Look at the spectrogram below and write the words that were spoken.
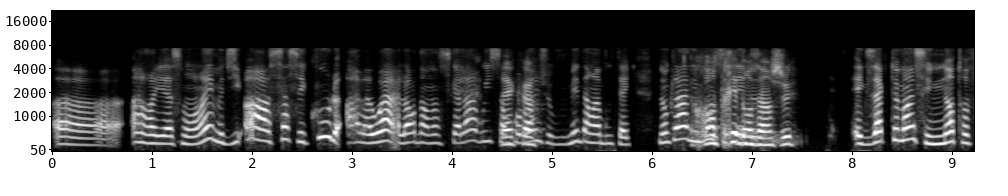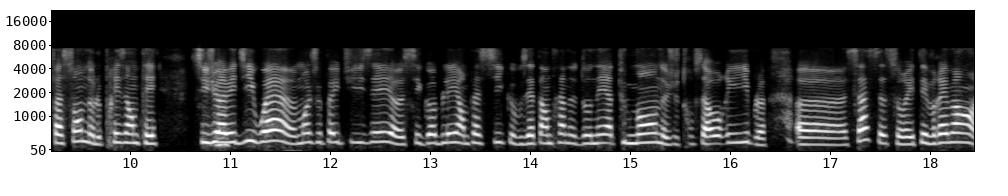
alors et à ce moment-là, il me dit, ah, ça c'est cool. Ah bah ouais, alors dans ce cas-là, oui, sans problème, je vous mets dans la bouteille. Donc là, rentrer dans un jeu. Exactement, c'est une autre façon de le présenter. Si je lui mmh. avais dit, ouais, euh, moi je veux pas utiliser euh, ces gobelets en plastique que vous êtes en train de donner à tout le monde, je trouve ça horrible, euh, ça, ça, aurait été vraiment,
